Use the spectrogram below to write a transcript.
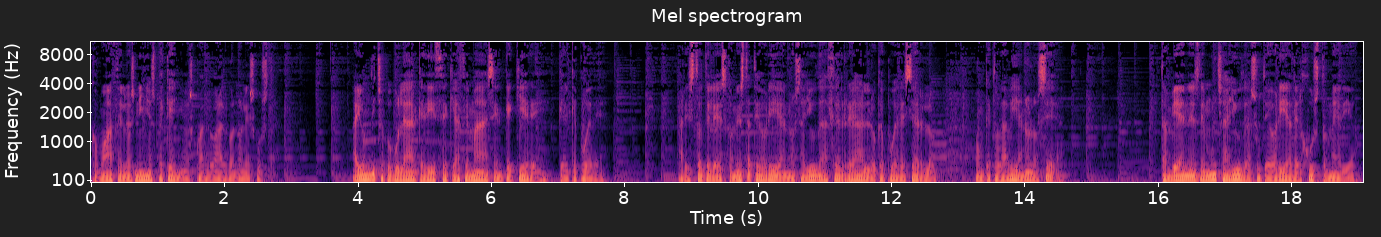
como hacen los niños pequeños cuando algo no les gusta. Hay un dicho popular que dice que hace más el que quiere que el que puede. Aristóteles con esta teoría nos ayuda a hacer real lo que puede serlo, aunque todavía no lo sea. También es de mucha ayuda su teoría del justo medio.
